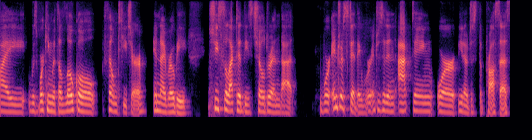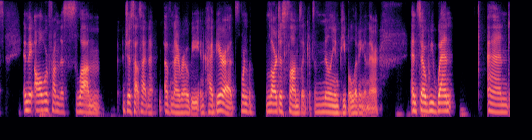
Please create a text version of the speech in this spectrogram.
I was working with a local film teacher in Nairobi. She selected these children that were interested. They were interested in acting or, you know, just the process. And they all were from this slum just outside of Nairobi in Kibera. It's one of the largest slums, like it's a million people living in there. And so we went and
